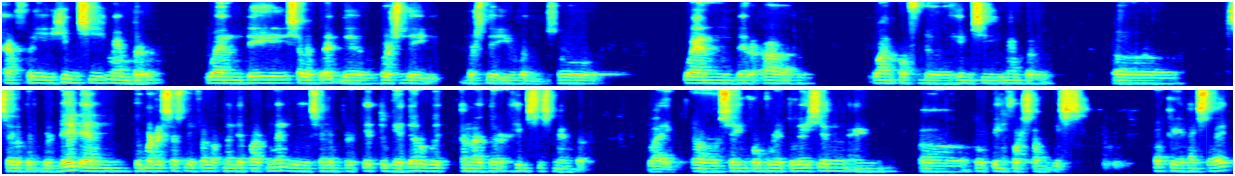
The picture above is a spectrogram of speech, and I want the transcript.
every HIMSI member when they celebrate their birthday birthday event. So when there are one of the HIMSI member uh, celebrate birthday, then Human Resource Development Department will celebrate it together with another HIMSI member, like uh, saying congratulations and uh, hoping for some wish. Okay, next slide.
